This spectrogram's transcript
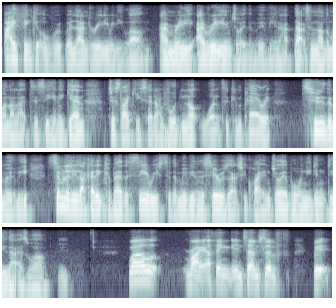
I think it will, land really, really well. I'm really, I really enjoy the movie, and I, that's another one I like to see. And again, just like you said, I would not want to compare it to the movie. Similarly, like I didn't compare the series to the movie, and the series was actually quite enjoyable when you didn't do that as well. Mm. Well, right. I think in terms of,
